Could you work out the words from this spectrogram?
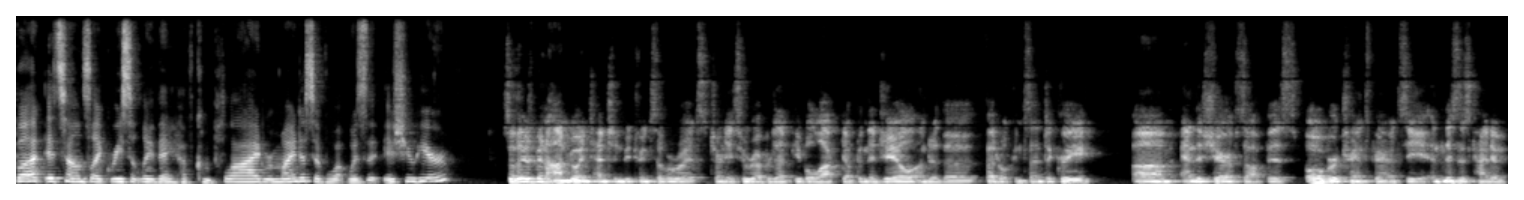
But it sounds like recently they have complied. Remind us of what was the issue here. So there's been ongoing tension between civil rights attorneys who represent people locked up in the jail under the federal consent decree um, and the sheriff's office over transparency. And this has kind of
